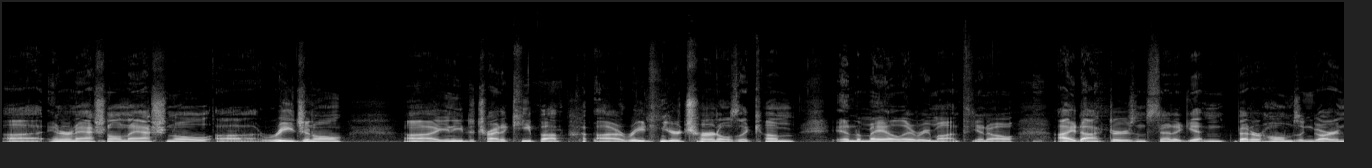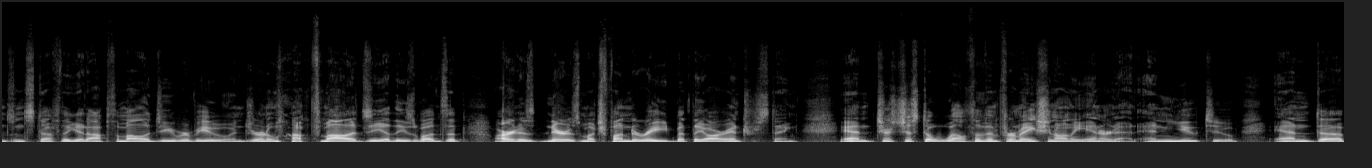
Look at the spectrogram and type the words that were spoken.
uh, international, national, uh, regional. Uh, you need to try to keep up uh, reading your journals that come in the mail every month. You know, eye doctors instead of getting Better Homes and Gardens and stuff, they get Ophthalmology Review and Journal of Ophthalmology, and these ones that aren't as near as much fun to read, but they are interesting. And there's just a wealth of information on the internet and YouTube, and uh,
